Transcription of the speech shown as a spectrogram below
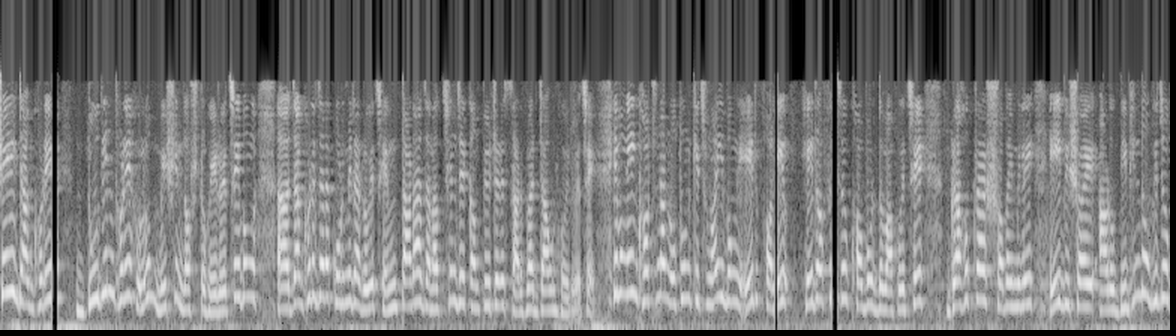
সেই ডাকঘরে দুদিন ধরে হলো মেশিন নষ্ট হয়ে রয়েছে এবং ডাকঘরে যারা কর্মীরা রয়েছেন, তারা জানাচ্ছেন যে কম্পিউটারের সার্ভার ডাউন হয়ে রয়েছে। এবং এই ঘটনা নতুন কিছু নয় এবং এর ফলে হেড অফিসেও খবর দেওয়া হয়েছে। গ্রাহকরা সবাই মিলে এই বিষয়ে আরও বিভিন্ন অভিযোগ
